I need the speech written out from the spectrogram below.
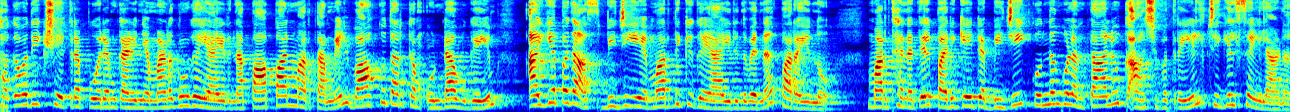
ഭഗവതി ക്ഷേത്ര പൂരം കഴിഞ്ഞ് മടങ്ങുകയായിരുന്ന പാപ്പാന്മാർ തമ്മിൽ വാക്കുതർക്കം ഉണ്ടാവുകയും അയ്യപ്പദാസ് ബിജിയെ മർദ്ദിക്കുകയായിരുന്നുവെന്ന് പറയുന്നു. മർദ്ദനത്തിൽ പരിക്കേറ്റ ബിജി കുന്നംകുളം താലൂക്ക് ആശുപത്രിയിൽ ചികിത്സയിലാണ്.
